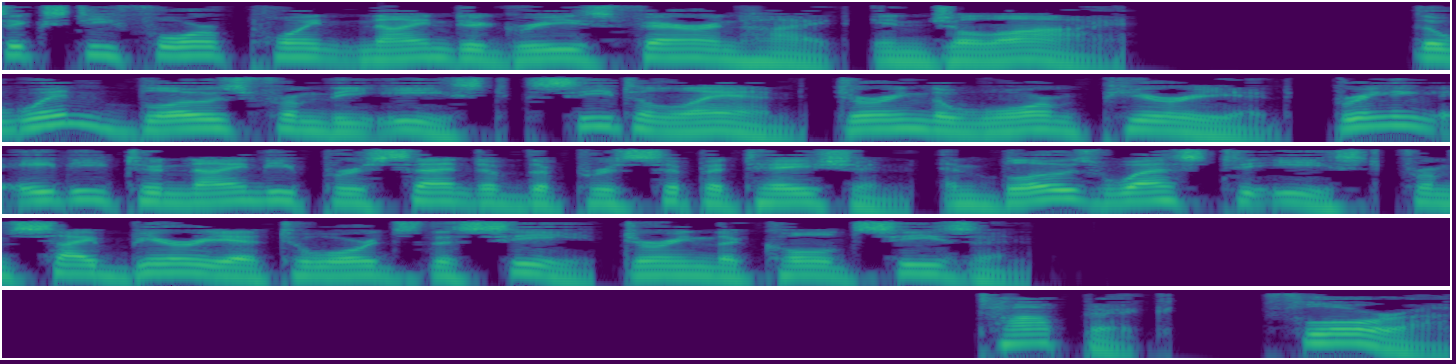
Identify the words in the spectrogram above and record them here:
64.9 degrees Fahrenheit in July. The wind blows from the east sea to land during the warm period, bringing 80 to 90% of the precipitation, and blows west to east from Siberia towards the sea during the cold season. Topic: Flora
